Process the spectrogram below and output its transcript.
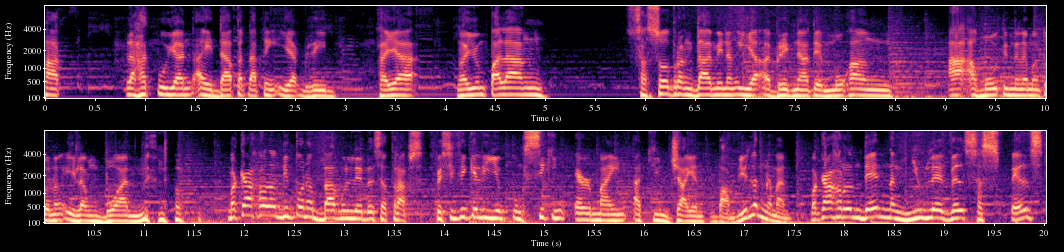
Hut. Lahat po yan ay dapat nating i-upgrade. Kaya ngayon pa lang sa sobrang dami ng i-upgrade natin mukhang aabutin na naman to ng ilang buwan. Magkakaroon din po ng bagong level sa traps, specifically yung pong Seeking Air Mine at yung Giant Bomb. Yun lang naman. Magkakaroon din ng new level sa spells.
